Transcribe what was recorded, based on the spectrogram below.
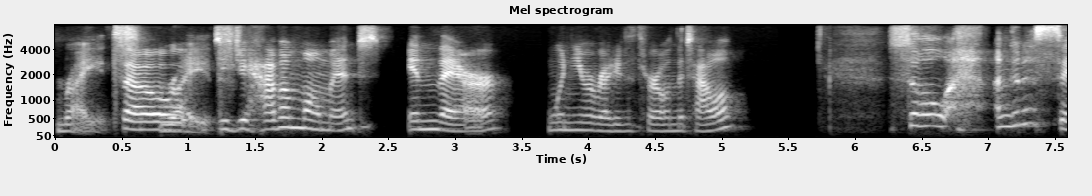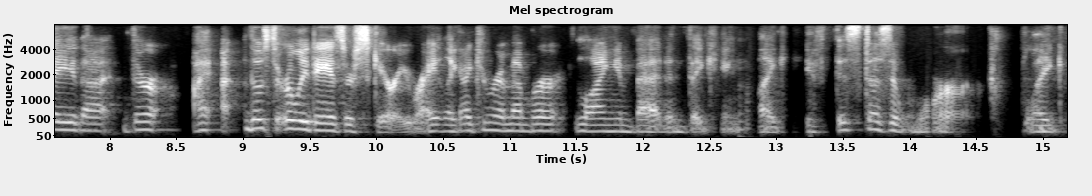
Right. So right. did you have a moment in there when you were ready to throw in the towel? So I'm going to say that there, I, I, those early days are scary, right? Like I can remember lying in bed and thinking, like, if this doesn't work, like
